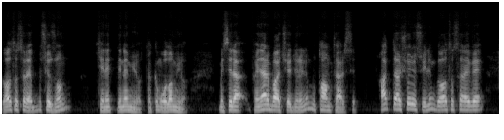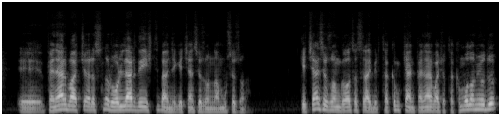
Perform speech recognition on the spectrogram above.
Galatasaray bu sezon kenetlenemiyor. Takım olamıyor. Mesela Fenerbahçe'ye dönelim bu tam tersi. Hatta şöyle söyleyeyim Galatasaray ve e, Fenerbahçe arasında roller değişti bence geçen sezondan bu sezona. Geçen sezon Galatasaray bir takımken Fenerbahçe takım olamıyordu.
